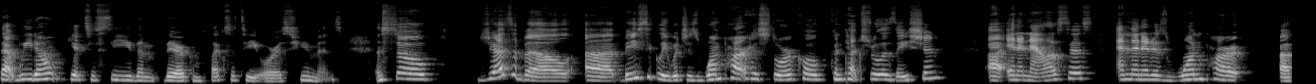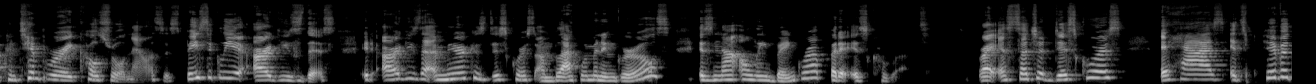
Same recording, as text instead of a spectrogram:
that we don't get to see them their complexity or as humans. And so Jezebel, uh, basically, which is one part historical contextualization uh, and analysis, and then it is one part uh, contemporary cultural analysis. Basically, it argues this it argues that America's discourse on Black women and girls is not only bankrupt, but it is corrupt, right? And such a discourse, it has its pivot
